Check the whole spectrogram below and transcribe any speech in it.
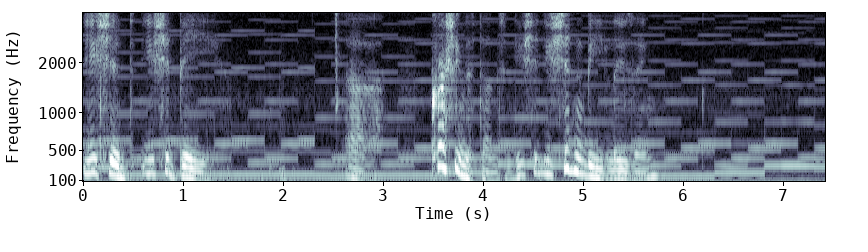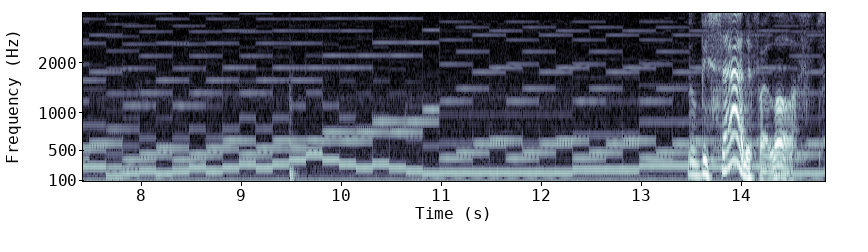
you should you should be uh, crushing this dungeon. You should you shouldn't be losing. It would be sad if I lost.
